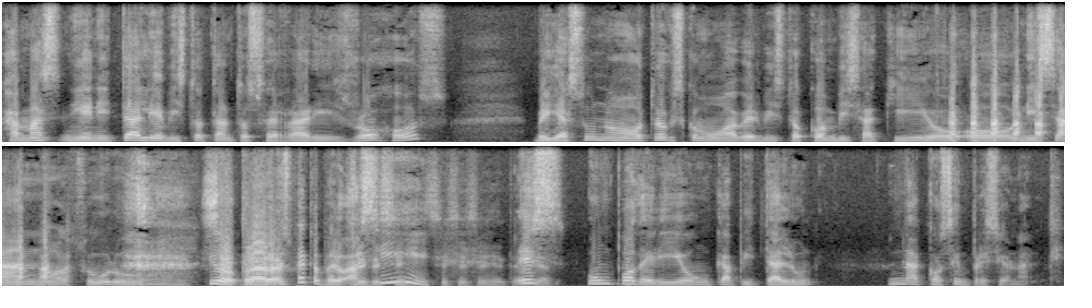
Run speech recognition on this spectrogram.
Jamás ni en Italia he visto tantos Ferraris rojos. Veías uno otro que es como haber visto combis aquí o, o Nissan, ¿no? Suru. Digo, Sí, con claro. todo respeto, pero Sí, así. sí, sí, sí, sí, sí, te es un poderío, un capital, un- una cosa impresionante.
